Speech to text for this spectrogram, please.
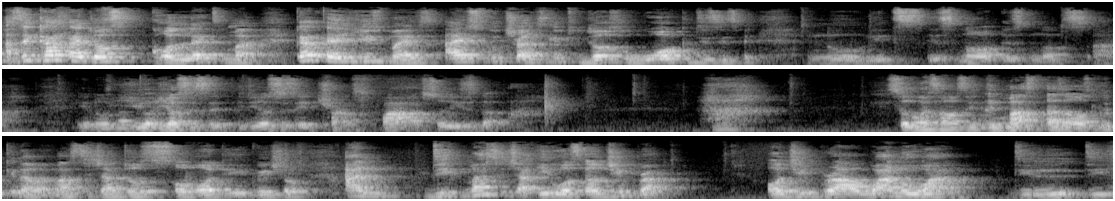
I said, can't I just collect my can't I use my high school transcript to just walk this? He said, no, it's it's not it's not uh, you know you, yours is a yours is a transfer, so it's the ah. So as I was in the masters, I was looking at my math teacher just solve all the equation, and the math teacher it was algebra, algebra 101. The, the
